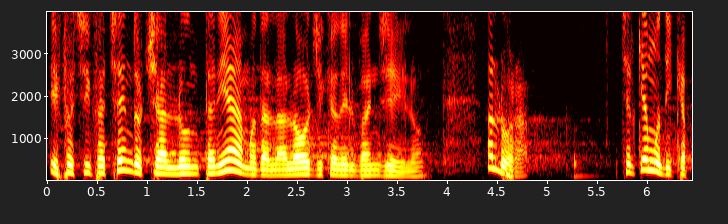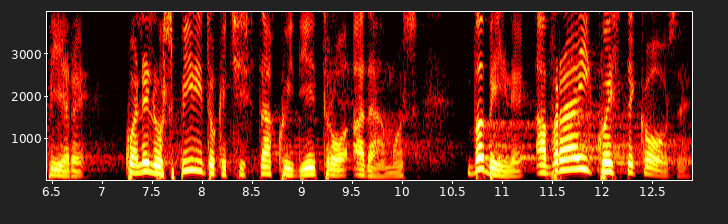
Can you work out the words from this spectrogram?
e così facendo ci allontaniamo dalla logica del Vangelo. Allora, cerchiamo di capire qual è lo spirito che ci sta qui dietro ad Amos. Va bene, avrai queste cose,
